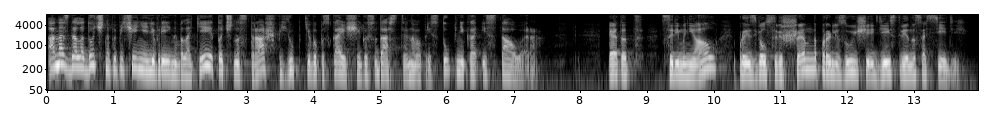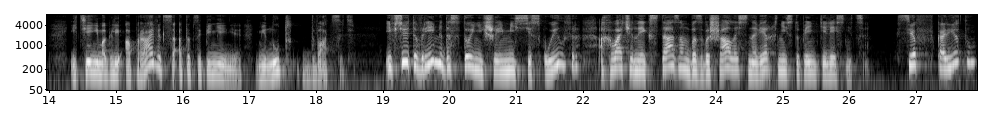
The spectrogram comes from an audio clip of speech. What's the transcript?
Она сдала дочь на попечение ливрейного лакея, точно страж в юбке, выпускающей государственного преступника из Тауэра. Этот Церемониал произвел совершенно парализующее действие на соседей, и те не могли оправиться от оцепенения минут двадцать. И все это время достойнейшая миссис Уилфер, охваченная экстазом, возвышалась на верхней ступеньке лестницы. Сев в карету,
